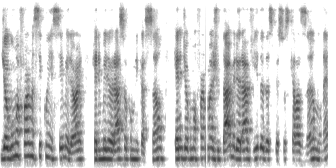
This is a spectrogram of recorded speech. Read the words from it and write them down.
de alguma forma se conhecer melhor, querem melhorar sua comunicação, querem de alguma forma ajudar a melhorar a vida das pessoas que elas amam, né?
